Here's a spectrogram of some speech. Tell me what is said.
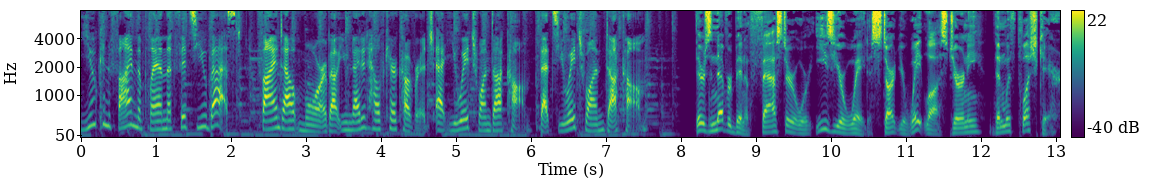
you can find the plan that fits you best. Find out more about United Healthcare coverage at uh1.com. That's uh1.com. There's never been a faster or easier way to start your weight loss journey than with PlushCare.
